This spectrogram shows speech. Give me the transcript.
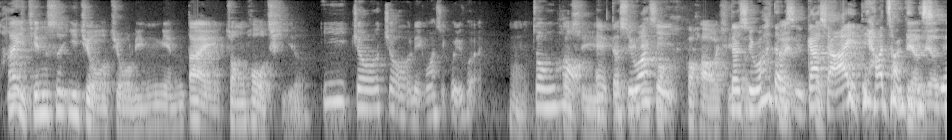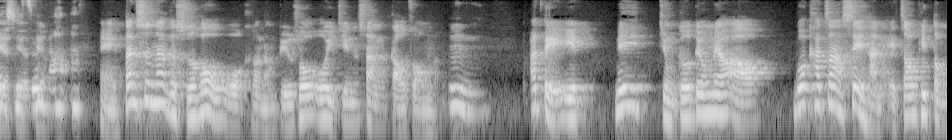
它已经是一九九零年代中后期了。一九九零我是几岁？嗯，中后哎，就是我是，就是我就是跟小阿姨底下转电视的时阵啦。哎，但是那个时候我可能，比如说我已经上高中了，嗯。啊，第一，你上高中了后，我较早细汉会走去同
